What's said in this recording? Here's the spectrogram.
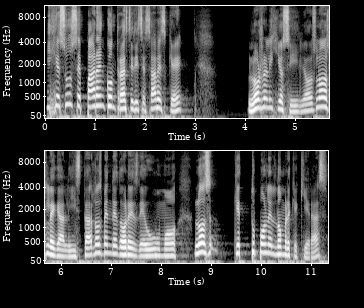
Y Jesús se para en contraste y dice, ¿sabes qué? Los religiosillos, los legalistas, los vendedores de humo, los que tú ponle el nombre que quieras,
